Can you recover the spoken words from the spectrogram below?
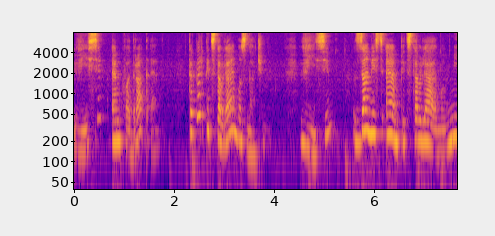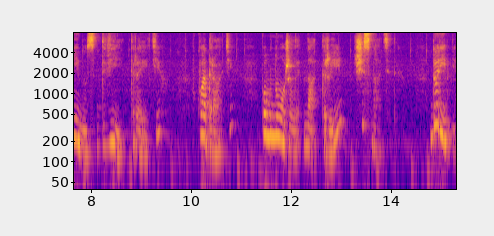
8m квадрат n. Тепер підставляємо значення. 8 Замість m підставляємо мінус 2 третіх в квадраті, помножили на 3 шістнадцятих. Дорівнює,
